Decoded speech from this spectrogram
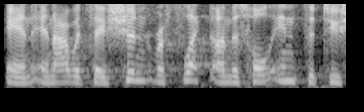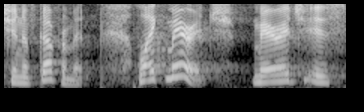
And, and I would say shouldn't reflect on this whole institution of government. Like marriage. Marriage is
